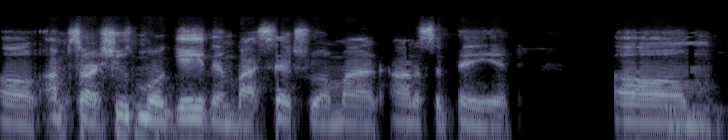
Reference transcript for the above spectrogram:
Um, I'm sorry, she was more gay than bisexual, in my honest opinion. Um,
